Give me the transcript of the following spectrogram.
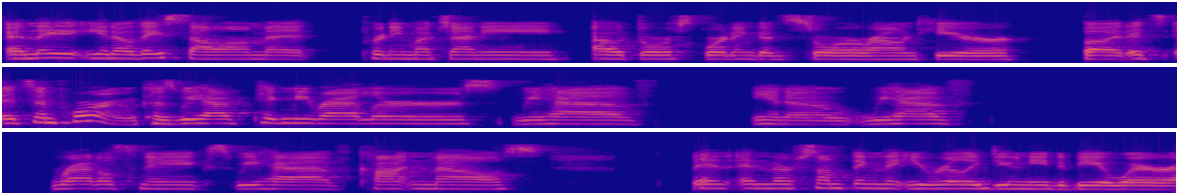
and they, you know, they sell them at pretty much any outdoor sporting goods store around here. But it's it's important because we have pygmy rattlers, we have, you know, we have rattlesnakes, we have cottonmouths, and, and there's something that you really do need to be aware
